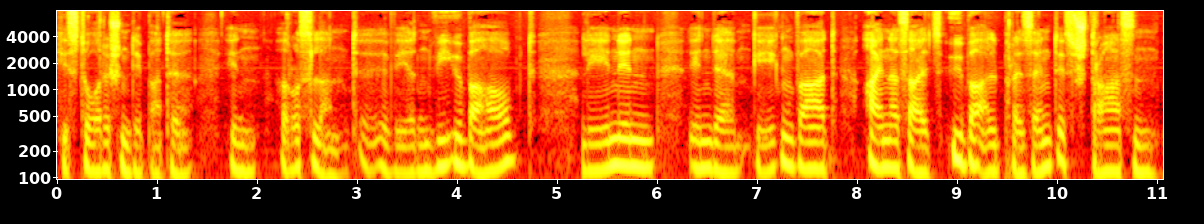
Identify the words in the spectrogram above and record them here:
historischen Debatte in Russland äh, werden, wie überhaupt Lenin in der Gegenwart einerseits überall präsent ist, Straßen,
